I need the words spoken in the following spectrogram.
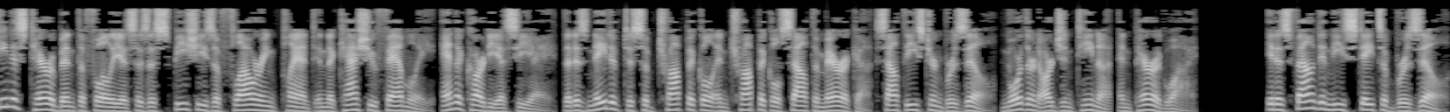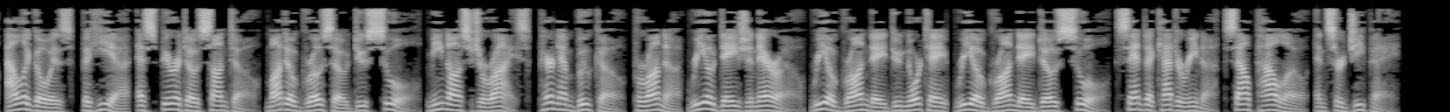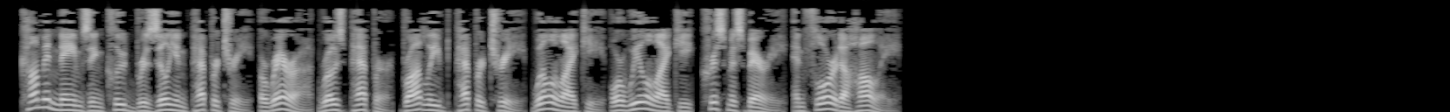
Schinus terebinthifolius is a species of flowering plant in the cashew family, Anacardiaceae, that is native to subtropical and tropical South America southeastern Brazil, northern Argentina, and Paraguay. It is found in these states of Brazil, Alagoas, Bahia, Espírito Santo, Mato Grosso do Sul, Minas Gerais, Pernambuco, Paraná, Rio de Janeiro, Rio Grande do Norte, Rio Grande do Sul, Santa Catarina, São Paulo, and Sergipe. Common names include Brazilian peppertree, aroeira, rose pepper, broadleaved pepper tree, willalike or wheelalike, Christmasberry, and Florida holly.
